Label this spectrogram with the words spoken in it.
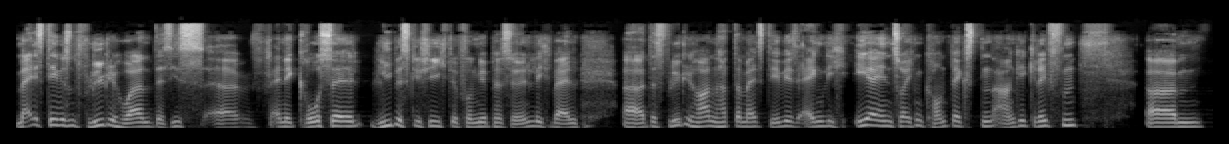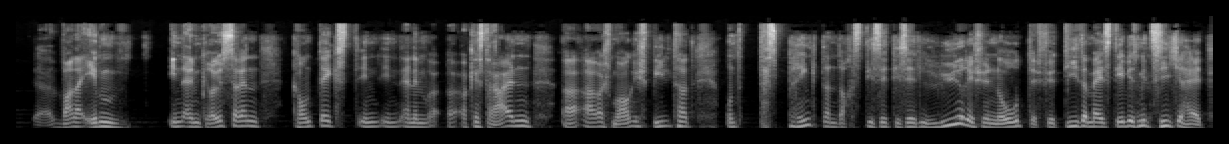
Miles Davis und Flügelhorn, das ist äh, eine große Liebesgeschichte von mir persönlich, weil äh, das Flügelhorn hat der Miles Davis eigentlich eher in solchen Kontexten angegriffen, ähm, äh, wann er eben in einem größeren Kontext, in, in einem orchestralen äh, Arrangement gespielt hat. Und das bringt dann doch diese, diese lyrische Note, für die der Miles Davis mit Sicherheit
